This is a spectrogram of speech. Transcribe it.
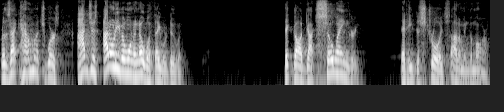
Brother Zach, how much worse? I just, I don't even want to know what they were doing. That God got so angry that he destroyed Sodom and Gomorrah.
